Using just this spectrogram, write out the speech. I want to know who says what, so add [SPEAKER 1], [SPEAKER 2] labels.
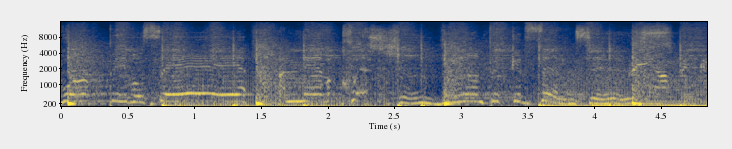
[SPEAKER 1] what people say. I never question the unpicked fences.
